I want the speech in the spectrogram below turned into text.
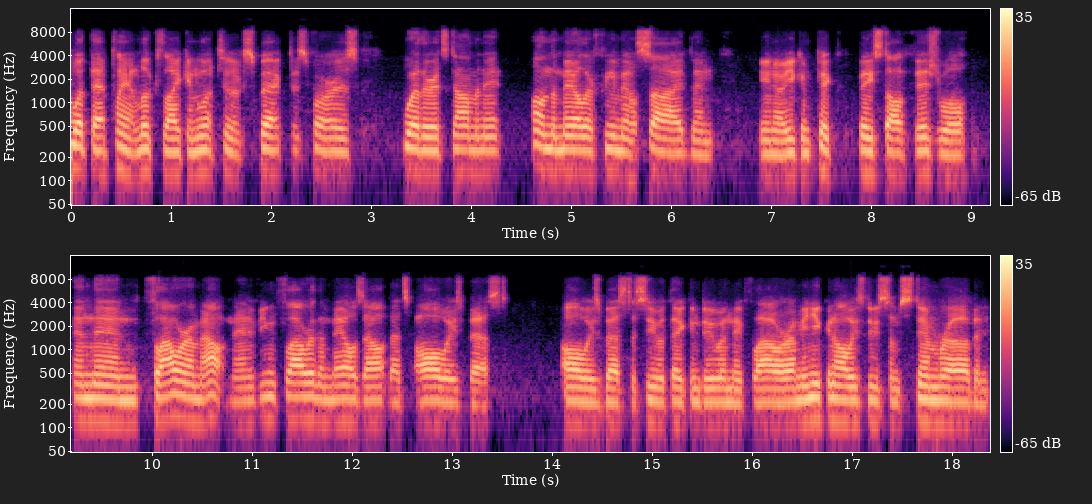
what that plant looks like and what to expect as far as whether it's dominant on the male or female side, then you know you can pick based off visual and then flower them out, man. If you can flower the males out, that's always best. Always best to see what they can do when they flower. I mean, you can always do some stem rub and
